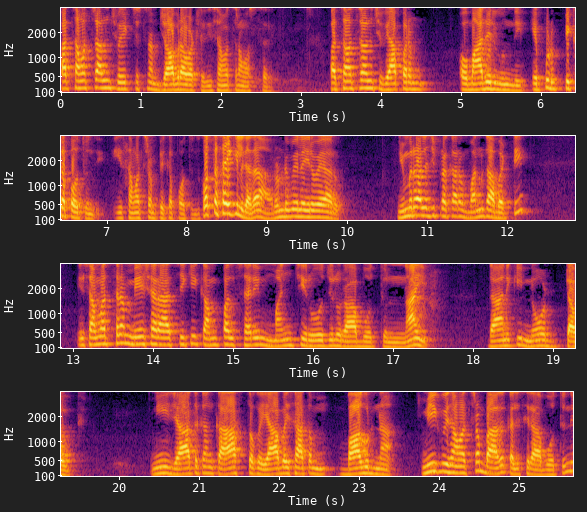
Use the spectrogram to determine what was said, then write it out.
పది సంవత్సరాల నుంచి వెయిట్ చేస్తున్నాం జాబ్ రావట్లేదు ఈ సంవత్సరం వస్తుంది. పది సంవత్సరాల నుంచి వ్యాపారం ఓ మాదిరిగా ఉంది ఎప్పుడు పికప్ అవుతుంది? ఈ సంవత్సరం పికప్ అవుతుంది. కొత్త సైకిల్ కదా రెండు వేల ఇరవై ఆరు. న్యూమరాలజీ ప్రకారం వన్ కాబట్టి ఈ సంవత్సరం మేషరాశికి కంపల్సరీ మంచి రోజులు రాబోతున్నాయి. దానికి నో డౌట్. మీ జాతకం కాస్త ఒక యాభై శాతం బాగున్నా మీకు ఈ సంవత్సరం బాగా కలిసి రాబోతుంది.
